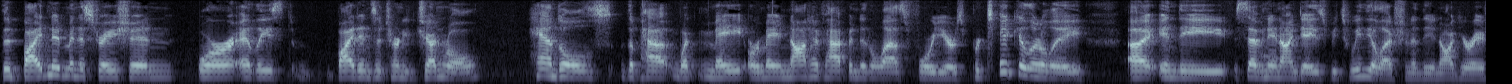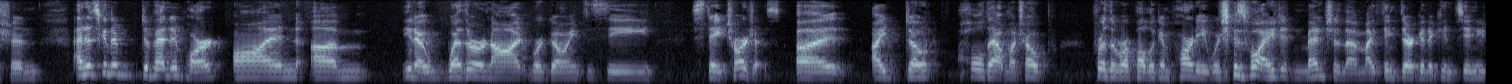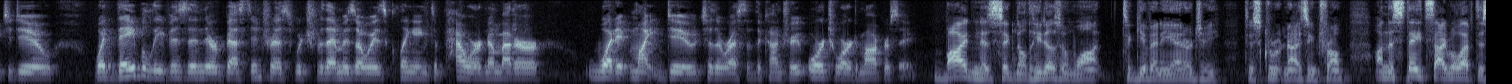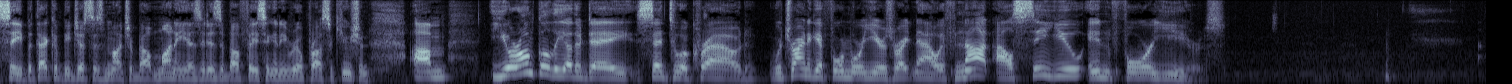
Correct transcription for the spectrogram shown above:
the Biden administration, or at least Biden's attorney general, handles the past, what may or may not have happened in the last four years, particularly uh, in the 79 days between the election and the inauguration. And it's going to depend in part on, um, you know, whether or not we're going to see state charges. Uh, I don't hold out much hope for the Republican Party, which is why I didn't mention them. I think they're going to continue to do what they believe is in their best interest, which for them is always clinging to power, no matter what it might do to the rest of the country or to our democracy. Biden has signaled he doesn't want to give any energy to scrutinizing Trump. On the state side, we'll have to see, but that could be just as much about money as it is about facing any real prosecution. Um, your uncle the other day said to a crowd, We're trying to get four more years right now. If not, I'll see you in four years.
